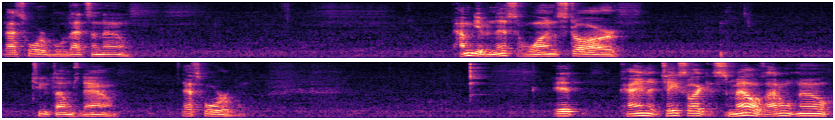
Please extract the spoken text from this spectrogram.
That's horrible. That's a no. I'm giving this a one star. Two thumbs down. That's horrible. It kind of tastes like it smells. I don't know.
